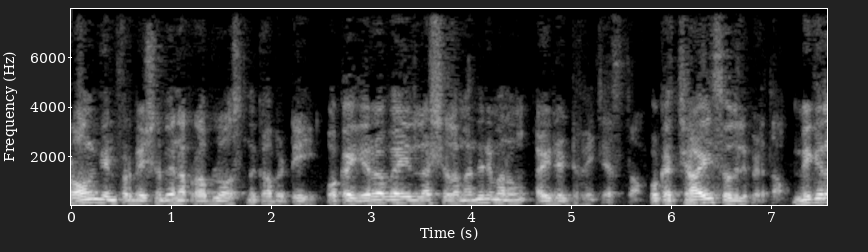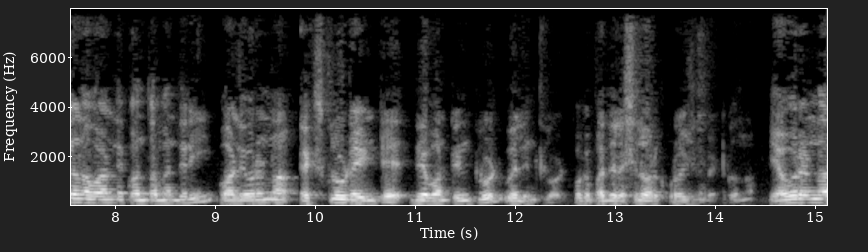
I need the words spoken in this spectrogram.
రాంగ్ ఇన్ఫర్మేషన్ పైన ప్రాబ్లం వస్తుంది కాబట్టి ఒక ఇరవై లక్షల మందిని మనం ఐడెంటిఫై చేస్తాం. ఒక ఛాయిస్ వదిలిపెడతాం. మిగిలిన వాళ్ళని కొంతమంది కొంతమందిని వాళ్ళు ఎవరన్నా ఎక్స్క్లూడ్ అయింటే they want include will include. ఒక పది లక్షల వరకు ప్రయోజనం పెట్టుకుందాం. ఎవరైనా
